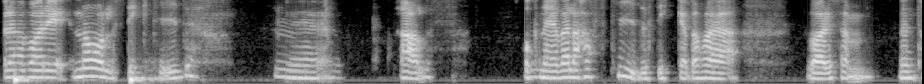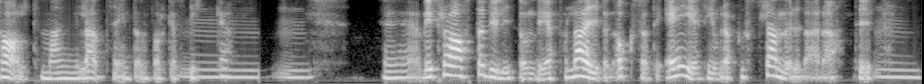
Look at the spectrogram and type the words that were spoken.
det har varit noll sticktid. Mm. eh, alls. Och när jag väl har haft tid att sticka då har jag varit så mentalt manglad så jag inte ens orkar sticka. Mm, mm. Eh, vi pratade ju lite om det på liven också, att det är ju ett himla pusslande det där. Typ. Mm.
